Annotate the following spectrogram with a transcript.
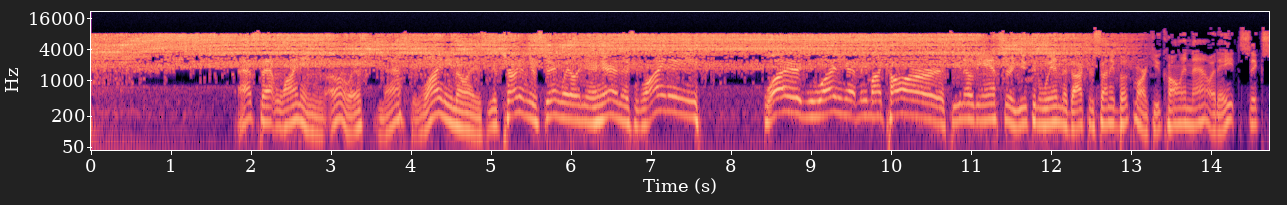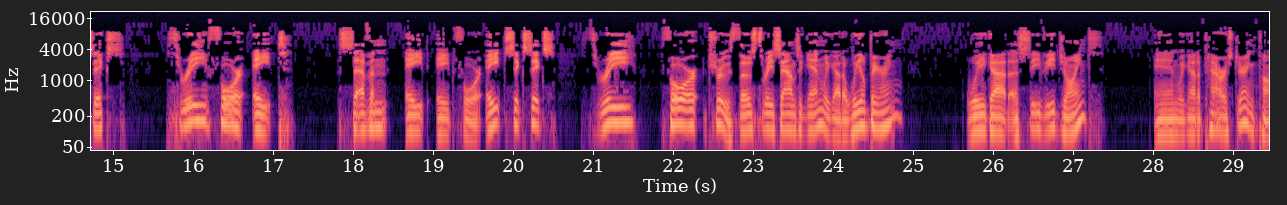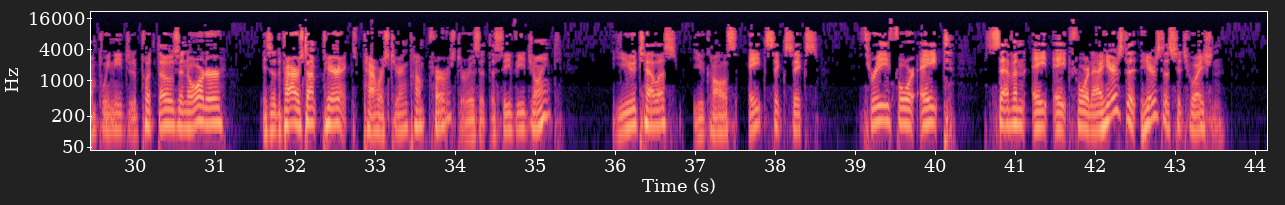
That's that whining. Oh, it's nasty. Whiny noise. You're turning your steering wheel and you're hearing this whiny. Why are you whining at me, my car? If you know the answer, you can win the Dr. Sunny bookmark. You call in now at 866 348 7884. 866 34 Truth. Those three sounds again. We got a wheel bearing, we got a CV joint, and we got a power steering pump. We need you to put those in order. Is it the power, stump, power steering pump first, or is it the CV joint? You tell us. You call us 866 348 7884. Now, here's the, here's the situation.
